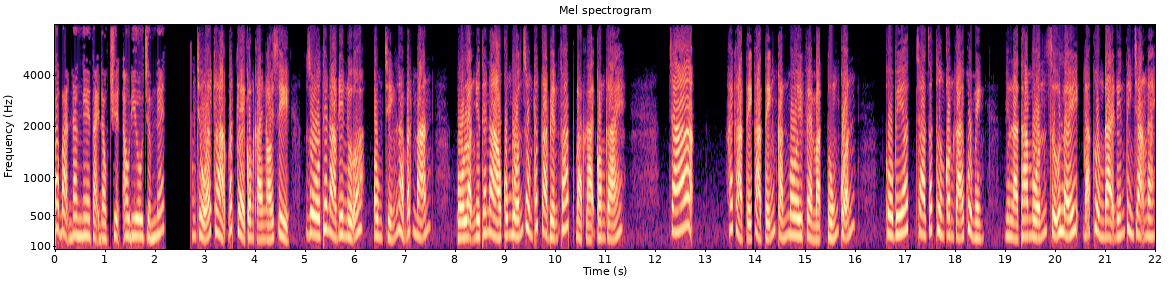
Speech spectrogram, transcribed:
Các bạn đang nghe tại đọc audio net Chủ Ách Hạ bất kể con gái nói gì, dù thế nào đi nữa, ông chính là bất mãn. Vô luận như thế nào cũng muốn dùng tất cả biện pháp đoạt lại con gái. "Cha!" Hách Hà Tĩnh Hà Tĩnh cắn môi vẻ mặt túng quẫn. Cô biết cha rất thương con gái của mình, nhưng là tham muốn giữ lấy đã cường đại đến tình trạng này.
